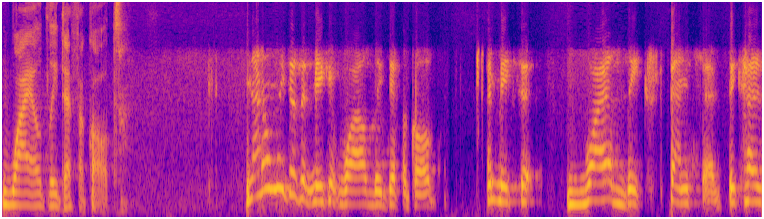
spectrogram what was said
wildly difficult. Not only does it make it wildly difficult, it makes it wildly expensive because,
